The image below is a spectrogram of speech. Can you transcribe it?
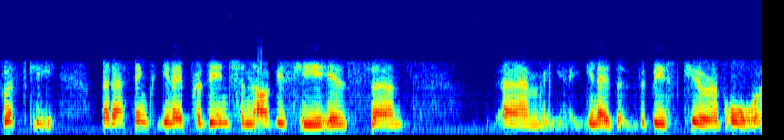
swiftly. But I think you know prevention obviously is um, um, you know the, the, best cure of all,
